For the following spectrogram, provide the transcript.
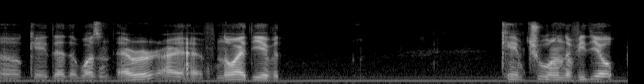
Okay, that, was an error. I have no idea if it came true on the video.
